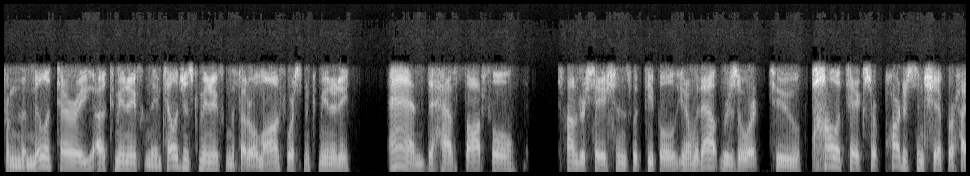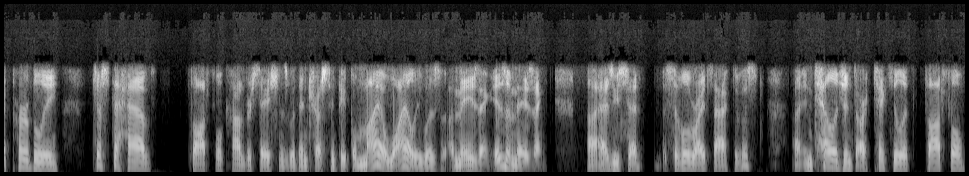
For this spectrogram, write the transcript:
from the military uh, community, from the intelligence community, from the federal law enforcement community, and to have thoughtful conversations with people, you know, without resort to politics or partisanship or hyperbole, just to have thoughtful conversations with interesting people. Maya Wiley was amazing, is amazing. Uh, as you said, a civil rights activist, uh, intelligent, articulate, thoughtful.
